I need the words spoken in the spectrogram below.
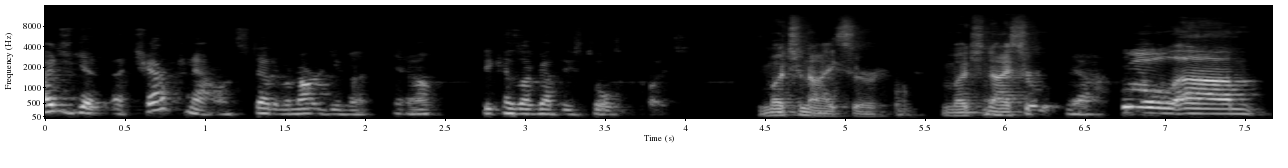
I just get a check now instead of an argument, you know because I've got these tools in place. Much nicer, much nicer. Yeah. Well, um,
